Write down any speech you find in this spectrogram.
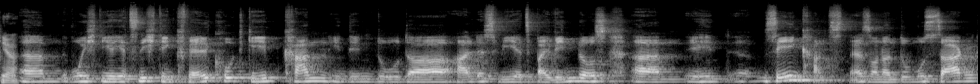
ja. ähm, wo ich dir jetzt nicht den Quellcode geben kann, in dem du da alles wie jetzt bei Windows ähm, äh, sehen kannst, ne? sondern du musst sagen,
